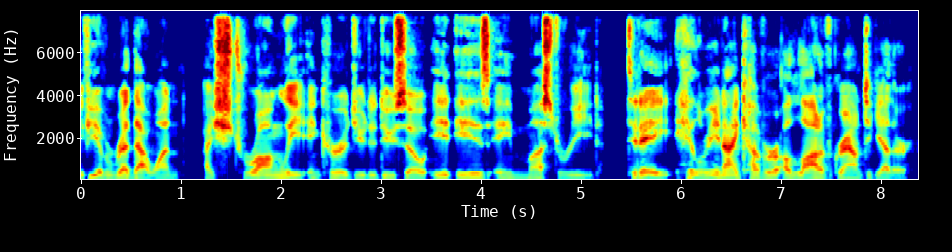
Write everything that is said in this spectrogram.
if you haven't read that one, I strongly encourage you to do so. It is a must read. Today, Hillary and I cover a lot of ground together.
